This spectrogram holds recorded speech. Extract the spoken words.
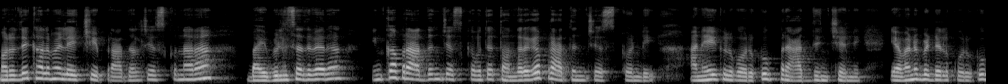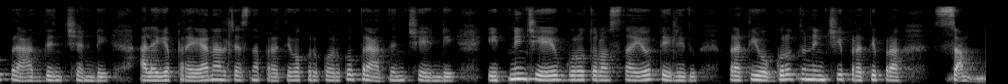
మరుదే కాలమే లేచి ప్రార్థనలు చేసుకున్నారా? బైబిల్ చదివారా? ఇంకా ప్రార్థన చేసుకోకపోతే తొందరగా ప్రార్థన చేసుకోండి. అనేకుల కొరకు ప్రార్థించండి. యవన బిడ్డల కొరకు ప్రార్థించండి. అలాగే ప్రయాణాలు చేసిన ప్రతి ఒక్కరి కొరకు ప్రార్థన చేయండి ఎటు నుంచి ఏ ఉగ్రతలు వస్తాయో తెలీదు. ప్రతి ఉగ్రత నుంచి ప్రతి ప్ర సం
